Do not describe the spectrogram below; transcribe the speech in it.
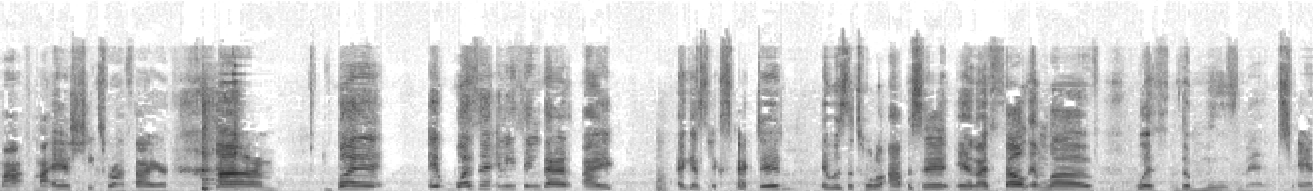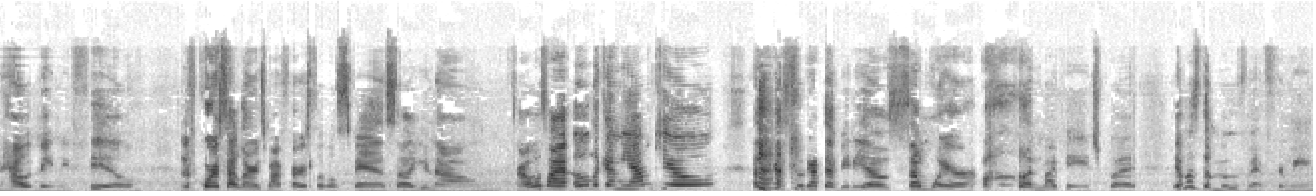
my my ass cheeks were on fire. Um, but it wasn't anything that I, I guess, expected. It was the total opposite, and I fell in love with the movement and how it made me feel and of course, I learned my first little spin. So, you know, I was like, oh, look at me. I'm cute. I think I still got that video somewhere on my page, but it was the movement for me.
